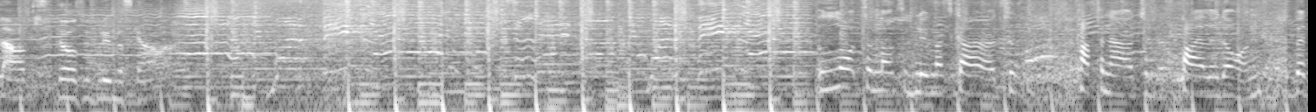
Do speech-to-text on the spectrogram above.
loves girls with blue mascara. Lots of blue mascara. Took half an hour to pile it on. But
